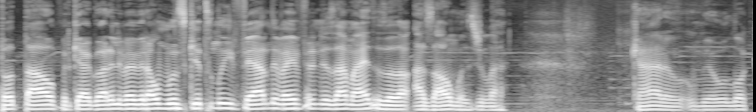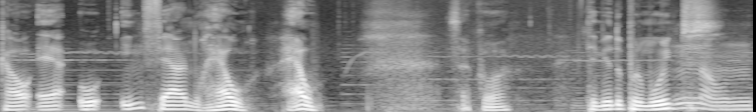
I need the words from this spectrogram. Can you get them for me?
total, porque agora ele vai virar um mosquito no inferno e vai infernizar mais as, as almas de lá. Cara, o meu local é o inferno, hell, hell. Sacou? Temido por muitos. Não.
